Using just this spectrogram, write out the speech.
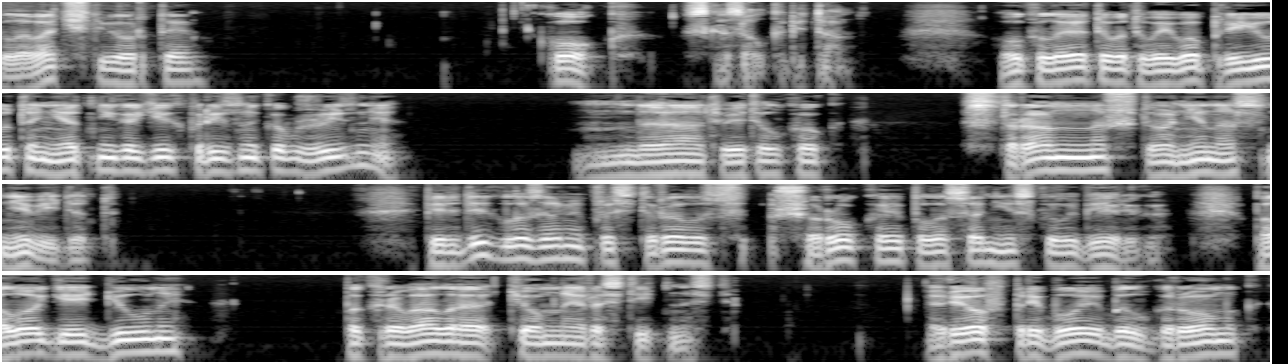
Глава четвертая. «Кок», — сказал капитан, — «около этого твоего приюта нет никаких признаков жизни». «Да», — ответил Кок, — «странно, что они нас не видят». Перед их глазами простиралась широкая полоса низкого берега. Пологие дюны покрывала темная растительность. Рев прибоя был громок,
